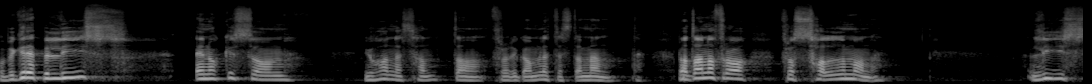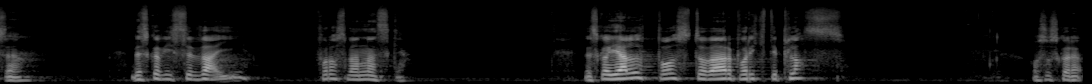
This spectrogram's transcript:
Og Begrepet lys er noe som Johannes henter fra Det gamle testamentet, bl.a. fra, fra salmene. Lyset, det skal vise vei for oss mennesker. Det skal hjelpe oss til å være på riktig plass. Og så skal det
